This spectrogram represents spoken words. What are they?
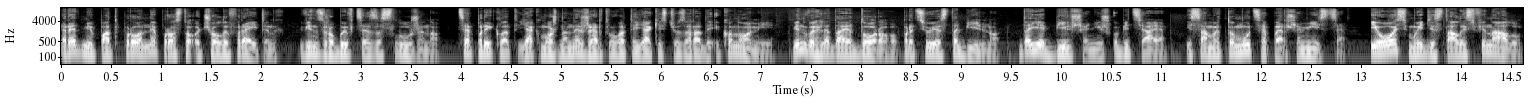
Redmi Pad Pro не просто очолив рейтинг, він зробив це заслужено. Це приклад, як можна не жертвувати якістю заради економії. Він виглядає дорого, працює стабільно, дає більше ніж обіцяє, і саме тому це перше місце. І ось ми дістались фіналу.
